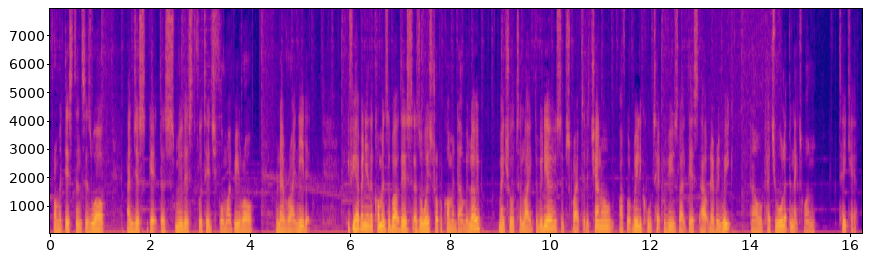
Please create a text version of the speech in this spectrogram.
from a distance as well and just get the smoothest footage for my b-roll whenever I need it. If you have any other comments about this, as always drop a comment down below. Make sure to like the video, subscribe to the channel. I've got really cool tech reviews like this out every week and I will catch you all at the next one. Take care.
